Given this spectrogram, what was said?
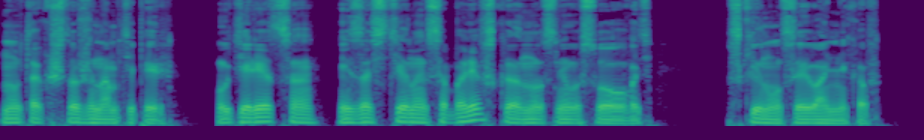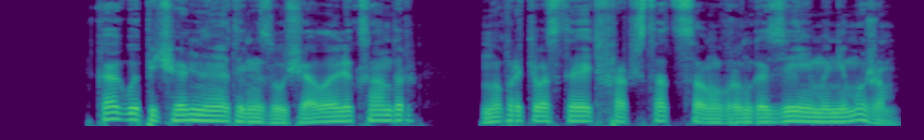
Ну так что же нам теперь? Утереться и за стены Соболевска нос не высовывать? Вскинулся Иванников. Как бы печально это ни звучало, Александр, но противостоять фрадштадцам в Рунгазее мы не можем.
